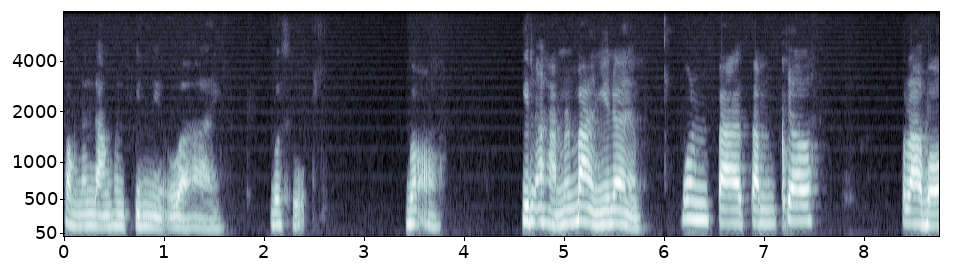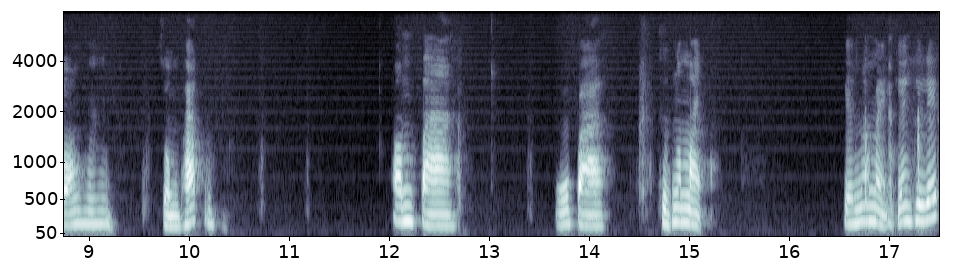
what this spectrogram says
สองดังๆคนกินเนี่ยวายบ่สุบ่เอากินอาหารบ้านๆอย่างนี้ได้เนี่นปลาตำเจ้าปลาบองสมพักอ้อมปลาหมูปลาถึกน้ำใหม่ แกงมาใหม่แกงคือเล็ก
